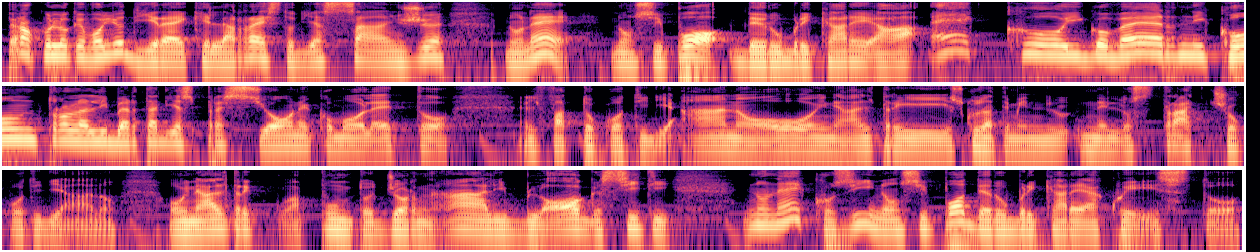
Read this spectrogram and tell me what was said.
Però quello che voglio dire è che l'arresto di Assange non è, non si può derubricare a ecco i governi contro la libertà di espressione, come ho letto nel Fatto Quotidiano o in altri, scusatemi, nello straccio quotidiano, o in altri appunto giornali, blog, siti. Non è così non si può derubricare a questo.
